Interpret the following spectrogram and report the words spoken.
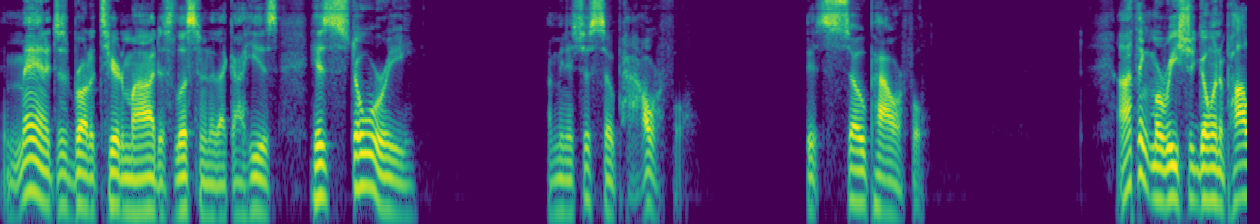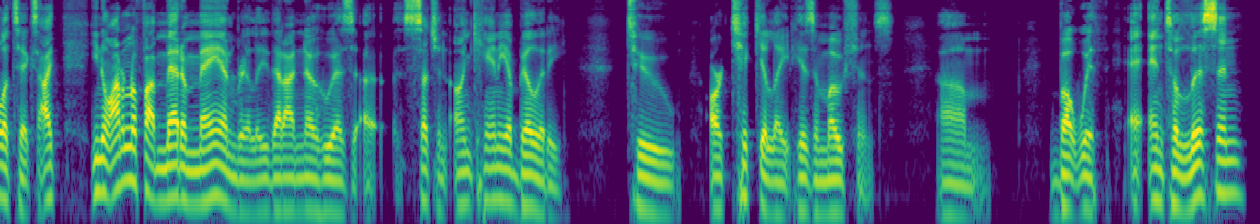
And man, it just brought a tear to my eye just listening to that guy. He is his story. I mean, it's just so powerful. It's so powerful. I think Maurice should go into politics. I, you know, I don't know if I've met a man really that I know who has a, such an uncanny ability to articulate his emotions, um, but with and to listen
